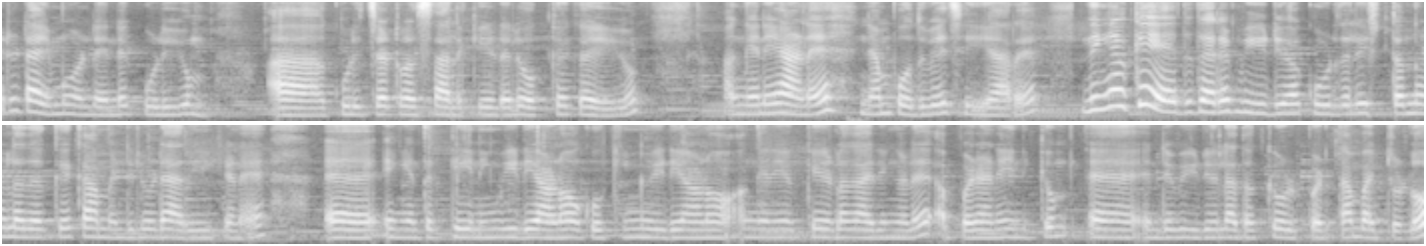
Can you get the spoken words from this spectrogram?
ഒരു ടൈം കൊണ്ട് എന്റെ കുളിയും കുളിച്ച ഡ്രസ്സ് അലക്കിയിടലും ഒക്കെ കഴിയും. അങ്ങനെയാണ് ഞാൻ പൊതുവേ ചെയ്യാറ്. നിങ്ങൾക്ക് ഏത് തരം വീഡിയോ കൂടുതൽ ഇഷ്ടം എന്നുള്ളതൊക്കെ കമന്റിലൂടെ അറിയിക്കണേ. എങ്ങനത്തെ ക്ലീനിങ് വീഡിയോ ആണോ കുക്കിംഗ് വീഡിയോ ആണോ അങ്ങനെയൊക്കെയുള്ള കാര്യങ്ങൾ അപ്പോഴാണ് എനിക്കും എന്റെ വീഡിയോയിൽ അതൊക്കെ ഉൾപ്പെടുത്താൻ പറ്റുള്ളൂ.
